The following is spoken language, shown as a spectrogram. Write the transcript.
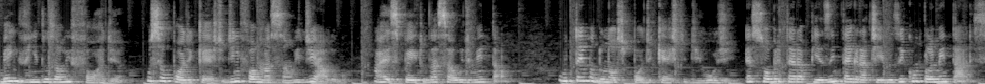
Bem-vindos ao Infórdia, o seu podcast de informação e diálogo a respeito da saúde mental. O tema do nosso podcast de hoje é sobre terapias integrativas e complementares.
